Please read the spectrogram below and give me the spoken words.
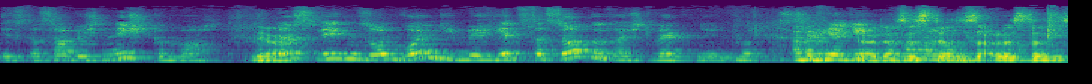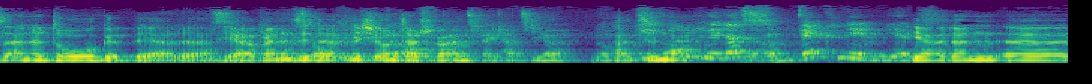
ist. Das habe ich nicht gemacht. Ja. Deswegen sollen, wollen die mir jetzt das Sorgerecht wegnehmen. Aber wir gehen Ja, das ist, das ist alles, das ist eine Drohgebärde. Ja, wenn sie das nicht unterschreiben, hat sie ja noch. hat Die sie noch. wollen mir das wegnehmen jetzt. Ja, dann, äh,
